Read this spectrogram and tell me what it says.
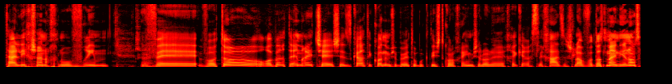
תהליך שאנחנו עוברים. כן. ו- ואותו רוברט אנרייט, ש- שהזכרתי קודם, שבאמת הוא מקדיש את כל החיים שלו לחקר הסליחה, אז יש לו עבודות מעניינות,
